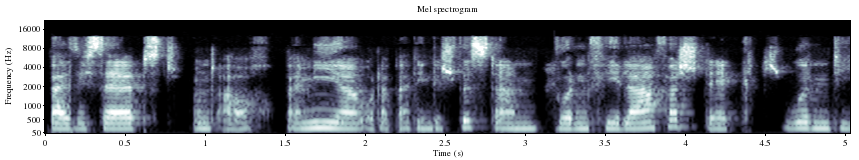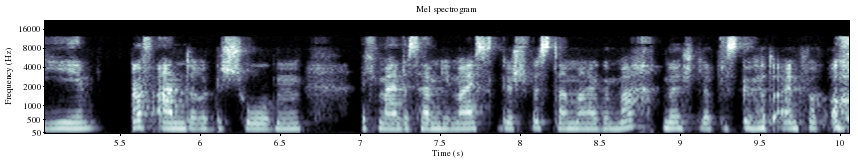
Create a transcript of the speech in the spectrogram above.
Bei sich selbst und auch bei mir oder bei den Geschwistern wurden Fehler versteckt, wurden die auf andere geschoben. Ich meine, das haben die meisten Geschwister mal gemacht. Ne? Ich glaube, das gehört einfach auch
